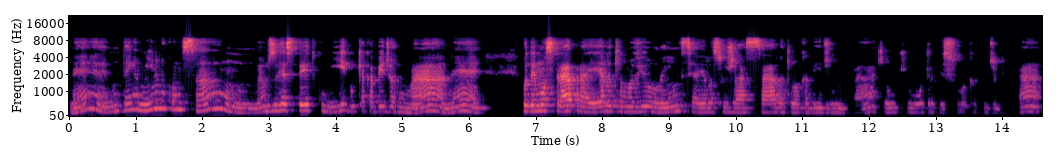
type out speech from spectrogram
Né? Não tem a mínima condição, é um desrespeito comigo que acabei de arrumar, né? Poder mostrar para ela que é uma violência ela sujar a sala que eu acabei de limpar, que, eu, que outra pessoa acabou de limpar,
